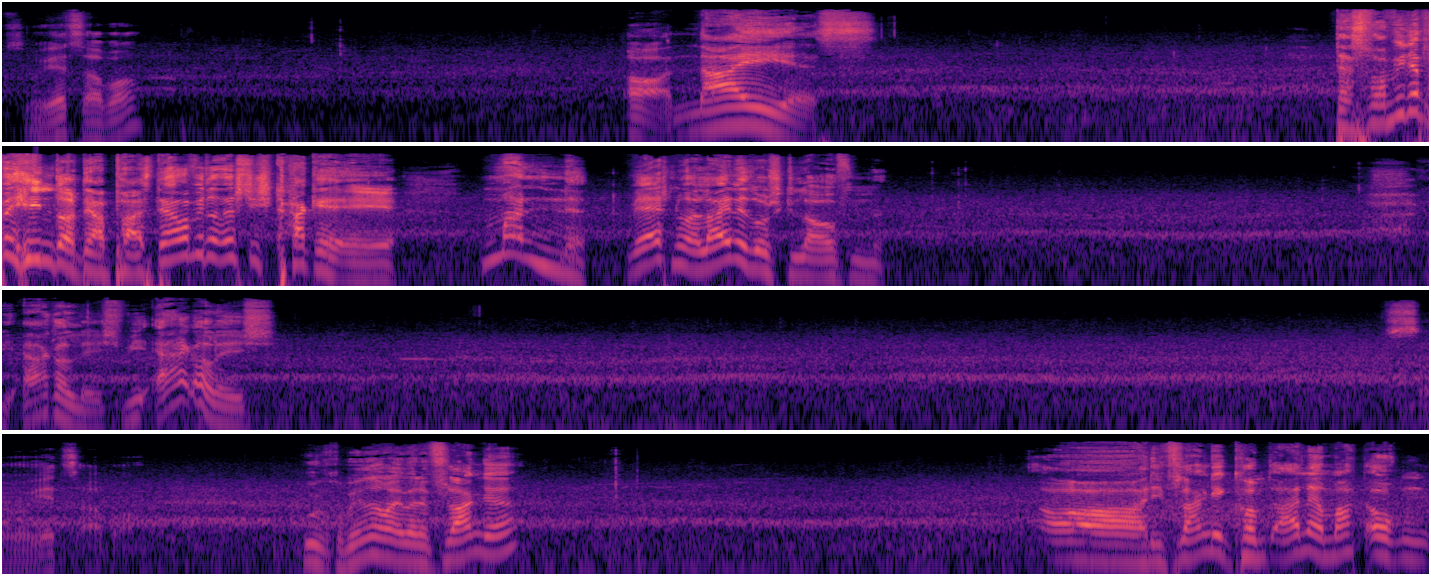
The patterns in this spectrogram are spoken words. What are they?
So, jetzt aber. Oh, nice. Das war wieder behindert, der Pass. Der war wieder richtig kacke, ey. Mann, wäre ich nur alleine durchgelaufen. Wie ärgerlich, wie ärgerlich. So, jetzt aber. Gut, probieren wir mal über eine Flanke. Oh, die Flanke kommt an. Er macht auch einen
